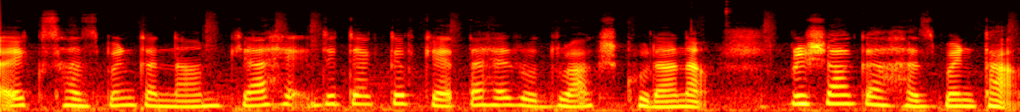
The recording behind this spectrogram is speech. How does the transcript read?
एक्स हस्बैंड का नाम क्या है। डिटेक्टिव कहता है, रुद्राक्ष खुराना। प्रिशा का हस्बैंड था।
